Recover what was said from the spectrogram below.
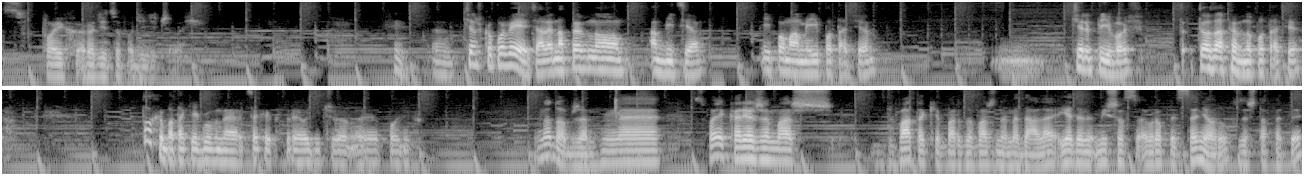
swoich rodziców odziedziczyłeś? E, Ciężko powiedzieć, ale na pewno ambicja i po mamie, i po tacie. Mm, Cierpliwość, to, to na pewno po tacie. To chyba takie główne cechy, które odziedziczyłem e, po nich. No dobrze. E, swojej karierze masz dwa takie bardzo ważne medale. Jeden Mistrzostw Europy Seniorów ze sztafety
